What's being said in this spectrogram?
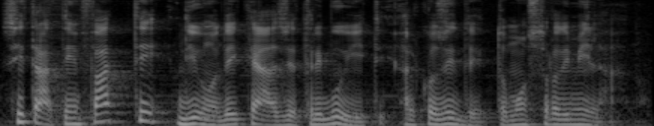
Si tratta infatti di uno dei casi attribuiti al cosiddetto mostro di Milano.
